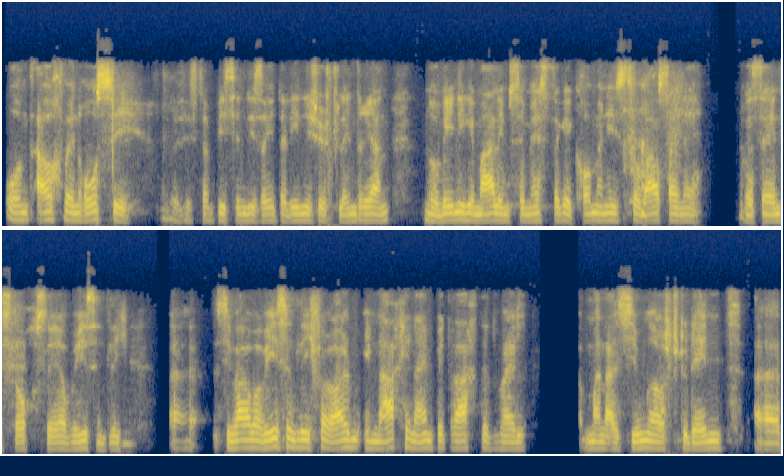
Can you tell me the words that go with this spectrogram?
Und auch wenn Rossi, das ist ein bisschen dieser italienische Schlendrian, nur wenige Mal im Semester gekommen ist, so war seine Präsenz doch sehr wesentlich. Äh, sie war aber wesentlich vor allem im Nachhinein betrachtet, weil man als junger Student äh,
